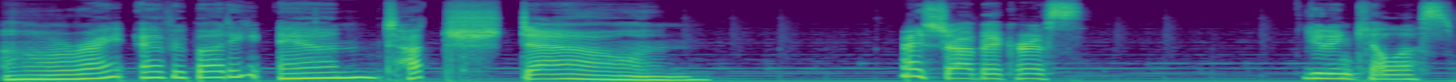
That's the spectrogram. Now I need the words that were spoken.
All right, everybody, and touchdown. Nice job, Icarus. You didn't kill us.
